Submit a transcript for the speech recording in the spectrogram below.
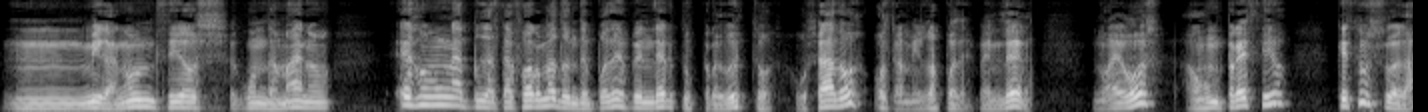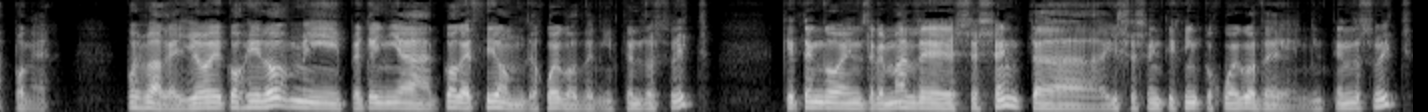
mm, mil anuncios, segunda mano. Es una plataforma donde puedes vender tus productos usados o también los puedes vender nuevos a un precio que tú suelas poner. Pues vale, yo he cogido mi pequeña colección de juegos de Nintendo Switch, que tengo entre más de 60 y 65 juegos de Nintendo Switch,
